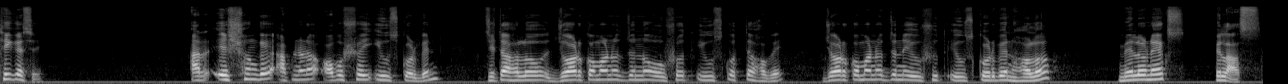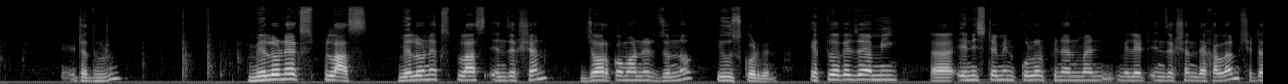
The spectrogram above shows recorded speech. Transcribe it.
ঠিক আছে? আর এর সঙ্গে আপনারা অবশ্যই ইউজ করবেন যেটা হলো জ্বর কমানোর জন্য ঔষধ ইউজ করতে হবে। জ্বর কমানোর জন্য ওষুধ ইউজ করবেন হলো মেলোনেক্স প্লাস এটা ধরুন। Melonex plus Melonex plus injection জ্বর কমানোর জন্য ইউজ করবেন। একটু আগে যে আমি এনিস্টামিন কোলোরফিনানম্যান মিলেট ইনজেকশন দেখালাম, সেটা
